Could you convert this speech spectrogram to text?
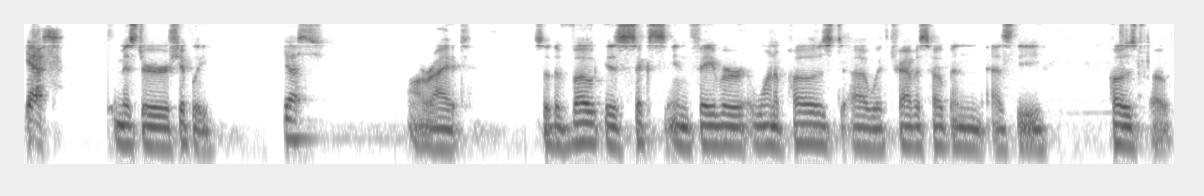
Yes. Mr. Shipley? Yes. All right. So the vote is six in favor, one opposed, uh, with Travis Hoban as the opposed vote.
